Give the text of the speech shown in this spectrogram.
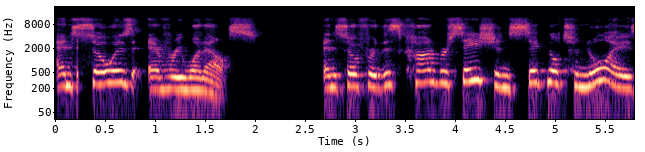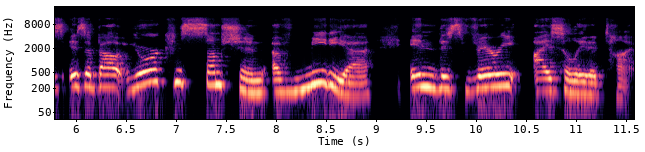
And so is everyone else. And so, for this conversation, signal to noise is about your consumption of media in this very isolated time.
